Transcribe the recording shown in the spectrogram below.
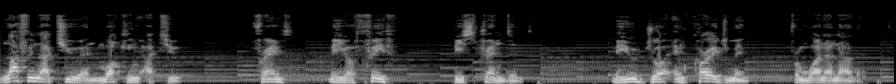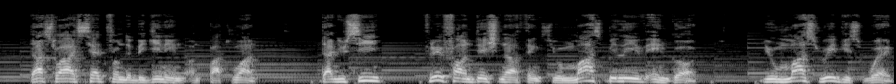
laughing at you and mocking at you. Friends, may your faith be strengthened. May you draw encouragement from one another. That's why I said from the beginning on part one that you see three foundational things. You must believe in God. You must read His Word.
